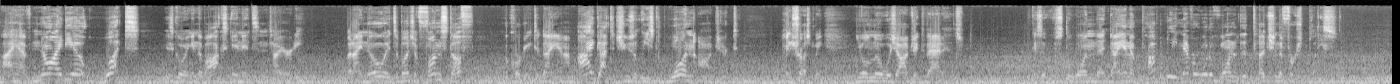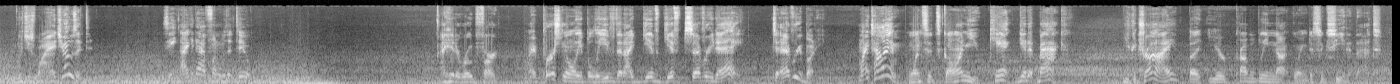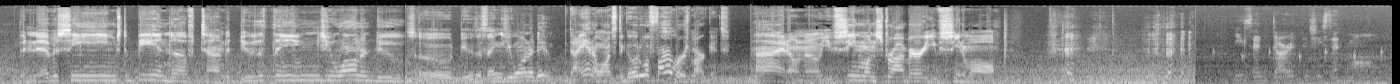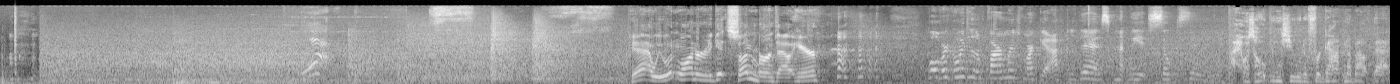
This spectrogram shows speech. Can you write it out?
I have no idea what is going in the box in its entirety, but I know it's a bunch of fun stuff, according to Diana. I got to choose at least one object, and trust me, you'll know which object that is, because it was the one that Diana probably never would have wanted to touch in the first place, which is why I chose it. See, I can have fun with it too. I hit a road fart. I personally believe that I give gifts every day to everybody. My time. Once it's gone, you can't get it back. You could try, but you're probably not going to succeed at that. There never seems to be enough time to do the things you want to do. So do the things you want to do. Diana wants to go to a farmer's market. I don't know. You've seen one strawberry, you've seen them all. He said Darth and she said Mom. Yeah, we wouldn't want her to get sunburnt out here. Well, we're going to the farmer's market after this, and that way it's soaks in. I was hoping she would have forgotten about that.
